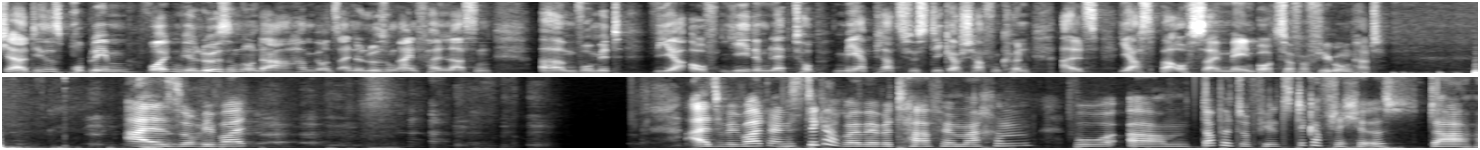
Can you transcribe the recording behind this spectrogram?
tja, dieses Problem wollten wir lösen und da haben wir uns eine Lösung einfallen lassen, ähm, womit wir auf jedem Laptop mehr Platz für Sticker schaffen können, als Jasper auf seinem Mainboard zur Verfügung hat. Also, wir wollten Also wir wollten eine Sticker-Rollwerbetafel machen, wo ähm, doppelt so viel Stickerfläche ist, da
